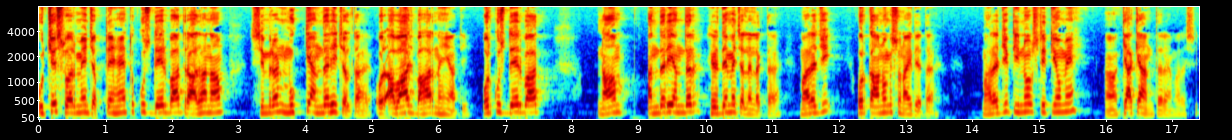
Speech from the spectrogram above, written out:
ऊँचे स्वर में जपते हैं तो कुछ देर बाद राधा नाम सिमरन मुख के अंदर ही चलता है और आवाज़ बाहर नहीं आती। और कुछ देर बाद नाम अंदर ही अंदर हृदय में चलने लगता है। महाराज जी और कानों में सुनाई देता है। महाराज जी तीनों स्थितियों में आ, क्या क्या अंतर है महाराज जी?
